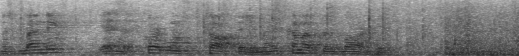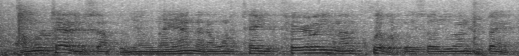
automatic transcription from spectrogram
Mr. Bundy? Yes, The court wants to talk to you, man. Come up to the bar here. I want to tell you something, young man, and I want to tell you clearly and unequivocally so you understand.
